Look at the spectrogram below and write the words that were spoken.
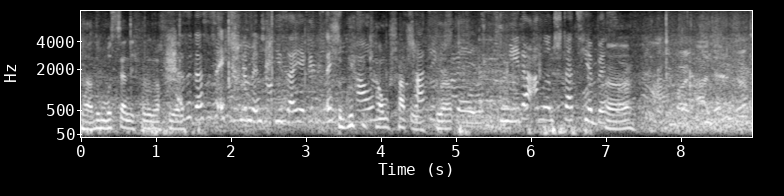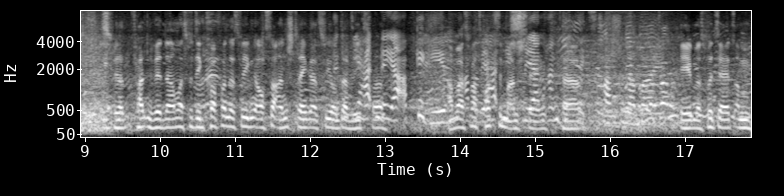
Ja, du musst ja nicht fotografieren. Also das ist echt schlimm in Pisa. Hier gibt es echt So gut wie kaum, kaum Schatten. schattige Ja. Stellen. Das ist in jeder anderen Stadt hier besser. Das fanden wir damals mit den Koffern deswegen auch so anstrengend, als wir Die unterwegs hatten waren. wir ja abgegeben, Aber es war wir trotzdem hatten die schweren anstrengend. Ja. Handgepäckstaschen dabei. Eben, das wird ja jetzt am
